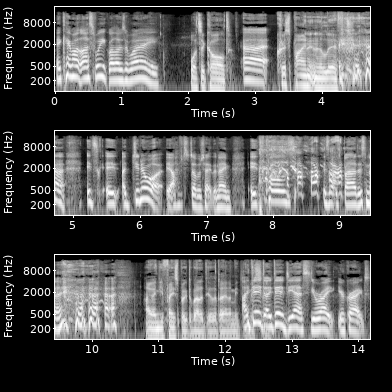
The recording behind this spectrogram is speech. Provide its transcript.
It came out last week while I was away What's it called? uh, Chris Pine in a lift. It's. It, uh, do you know what? I have to double check the name. It's called. is that bad? Isn't it? Hang on, you Facebooked about it the other day. Let me. I me did. see. I did. Yes, you're right. You're correct.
